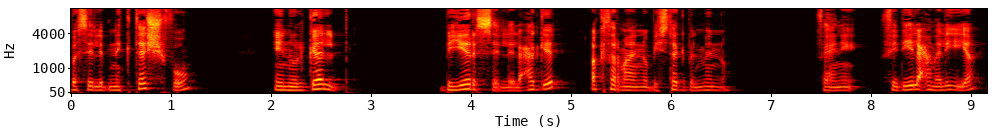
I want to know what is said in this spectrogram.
بس اللي بنكتشفه إنه القلب بيرسل للعقل أكثر ما إنه بيستقبل منه. فيعني في دي العملية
